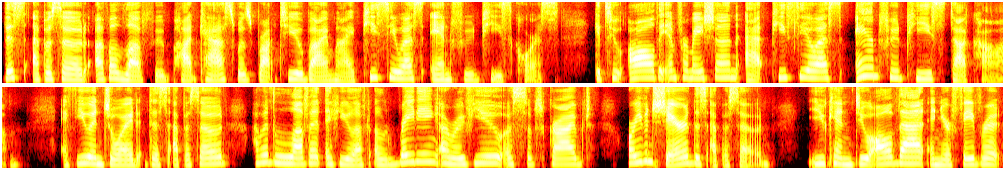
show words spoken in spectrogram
this episode of a Love Food podcast was brought to you by my PCOS and Food Peace course. Get to all the information at PCOSandFoodPeace.com. If you enjoyed this episode, I would love it if you left a rating, a review, or subscribed, or even shared this episode. You can do all of that in your favorite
